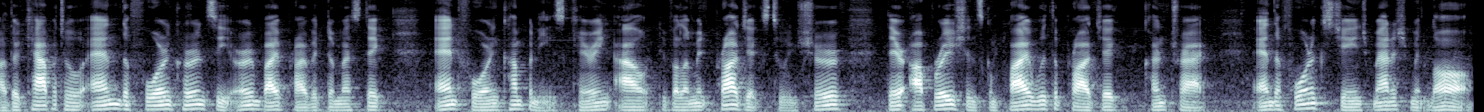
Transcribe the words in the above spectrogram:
other capital, and the foreign currency earned by private domestic and foreign companies carrying out development projects to ensure their operations comply with the project contract and the foreign exchange management law.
